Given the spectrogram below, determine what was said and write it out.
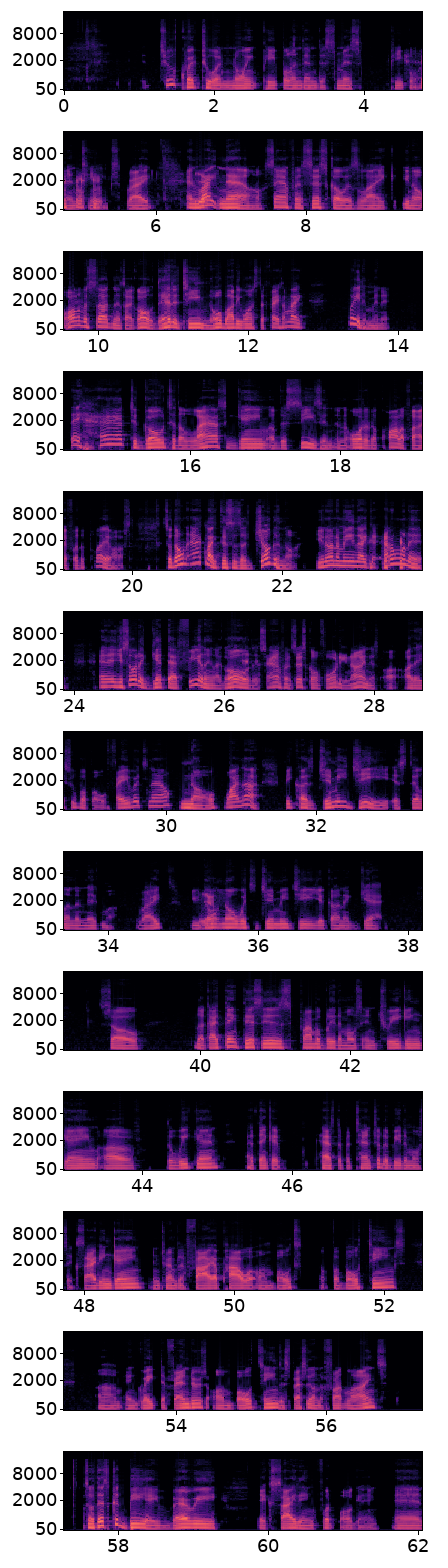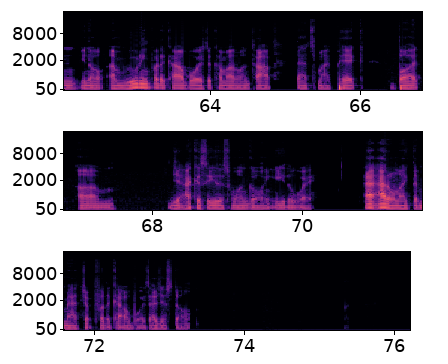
too quick to anoint people and then dismiss people and teams, right? And yeah. right now, San Francisco is like, you know, all of a sudden it's like, oh, they're the team nobody wants to face. I'm like, wait a minute. They had to go to the last game of the season in order to qualify for the playoffs. So don't act like this is a juggernaut. You know what I mean? Like, I don't want to and you sort of get that feeling like, oh, the San Francisco 49ers, are, are, they Super Bowl favorites now? No. Why not? Because Jimmy G is still an enigma, right? You yes. don't know which Jimmy G you're going to get. So, look, I think this is probably the most intriguing game of the weekend. I think it has the potential to be the most exciting game in terms of firepower on both for both teams um, and great defenders on both teams, especially on the front lines. So this could be a very exciting football game. And, you know, I'm rooting for the Cowboys to come out on top. That's my pick. But um, yeah, I could see this one going either way. I, I don't like the matchup for the Cowboys. I just don't.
